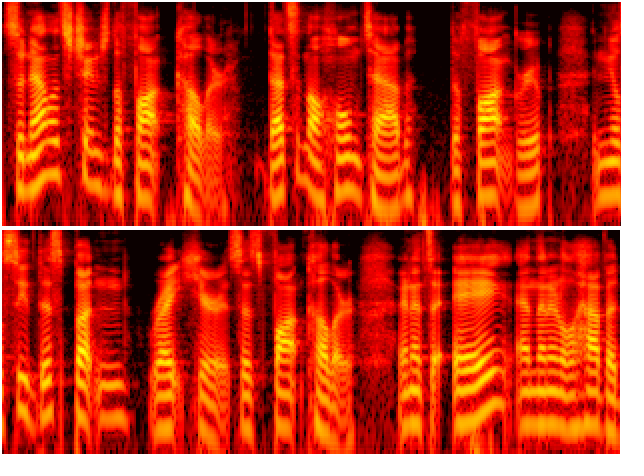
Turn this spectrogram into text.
so now let's change the font color. That's in the Home tab, the font group, and you'll see this button right here. It says font color, and it's A, and then it'll have a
